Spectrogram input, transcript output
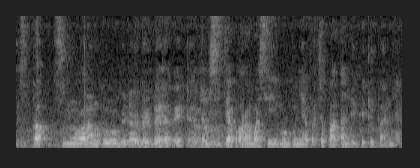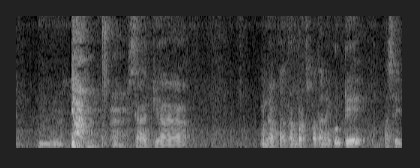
stat semua orang tuh beda-beda berbeda-beda dan Eh, setiap orang pasti mempunyai percepatan di kehidupannya. hmm. Saat dia mendapatkan percepatan itu dia pasti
